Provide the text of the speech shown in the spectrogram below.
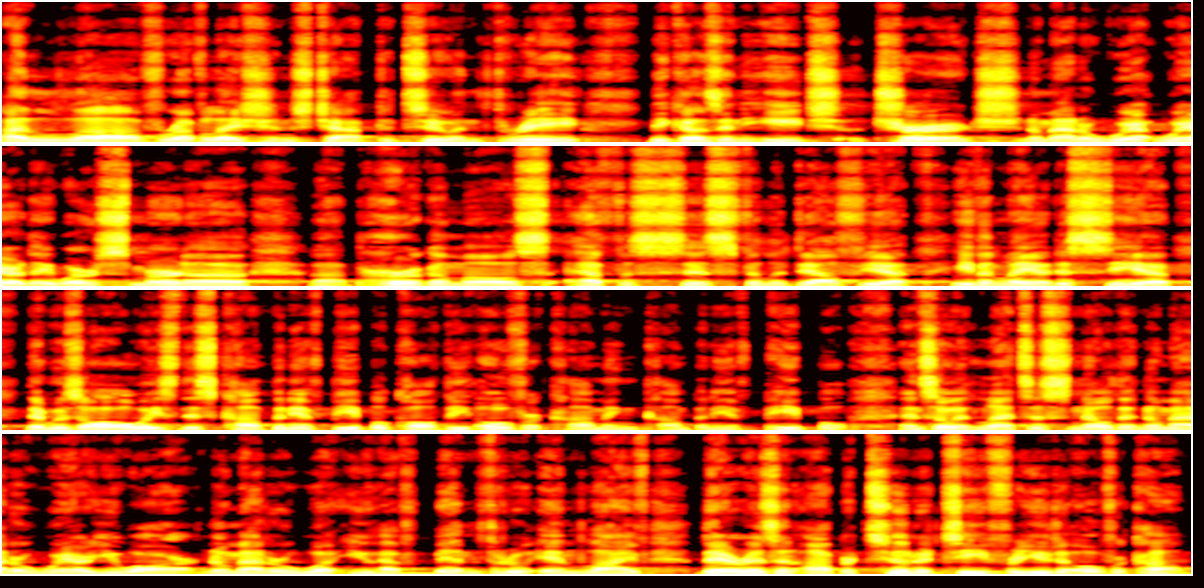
I love Revelations chapter 2 and 3 because in each church, no matter where, where they were Smyrna, uh, Pergamos, Ephesus, Philadelphia, even Laodicea there was always this company of people called the overcoming company of people. And so it lets us know that no matter where you are, no matter what you have been through in life, there is an opportunity for you to overcome.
